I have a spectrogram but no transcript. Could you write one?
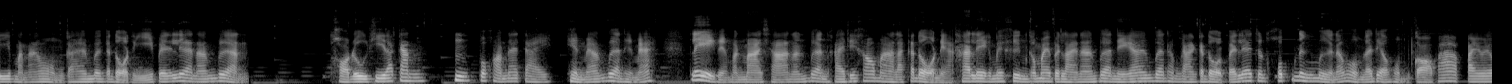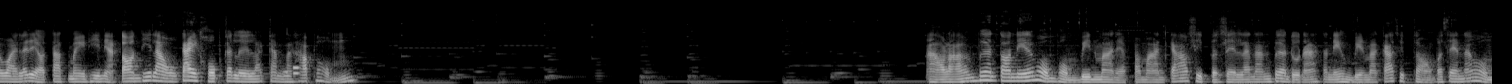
รีบมันนะครับผมก็ให้เพื่อนกระโดดอย่างนี้ไปเรื่อยๆนะเพื่อน ขอดูทีละกันเพื่อความแน่ใจ เห็นไหมเพื่อน เห็นไหมเลขเนี่ยมันมาช้านั้นเพื่อน ใครที่เข้ามาแล้วกระโดดเนี่ย ถ้าเลขไม่ขึ้นก็ไม่เป็นไรนั่นเพื่อนนี่ก็ให้เพื่อนทำการกระโดดไปเรื่อยจนครบหนึ่งหมื่นนะผม แล้วเดี๋ยวผมกอภาพไปไวๆแล้วเดี๋ยวตัดมาอีกทีเนี่ย ตอนที่เราใกล้ครบกันเลยละกันนะครับผม เอาละเพื่อนๆ ตอนนี้นะผมผมบินมาเนี่ยประมาณ 90%แล้วนั้นเพื่อนดูนะ ตอนนี้ผมบินมา 92%นะผม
